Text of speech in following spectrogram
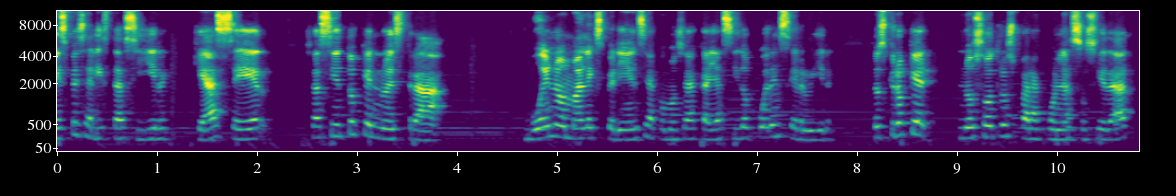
qué especialistas ir, qué hacer. O sea, siento que nuestra buena o mala experiencia, como sea que haya sido, puede servir. Entonces, creo que nosotros para con la sociedad,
